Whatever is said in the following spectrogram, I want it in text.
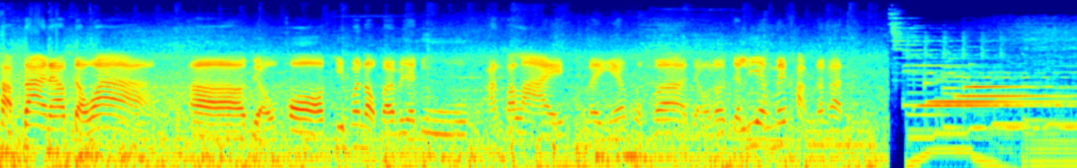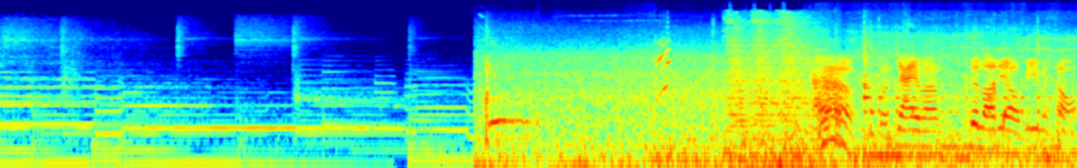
ขับได้นะครับ แต่ว่าเอ่อเดี๋ยวพอคลิปมันออกไปมันจะดูอันตรายอะไรเงี้ยผมว่าเดี๋ยวเราจะเลี่ยงไม่ขับแล้วกันสนใจมาขึ้นล้อเดียวพี่ไหมน้อง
